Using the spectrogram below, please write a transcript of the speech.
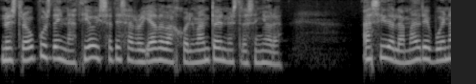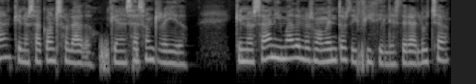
Nuestro Opus Dei nació y se ha desarrollado bajo el manto de Nuestra Señora. Ha sido la Madre buena que nos ha consolado, que nos ha sonreído, que nos ha animado en los momentos difíciles de la lucha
